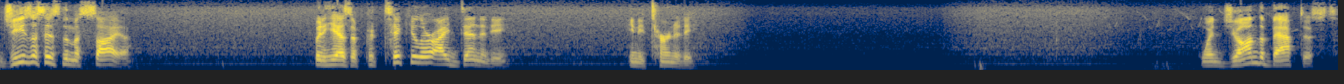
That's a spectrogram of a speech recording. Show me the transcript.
Jesus is the Messiah but he has a particular identity in eternity. When John the Baptist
